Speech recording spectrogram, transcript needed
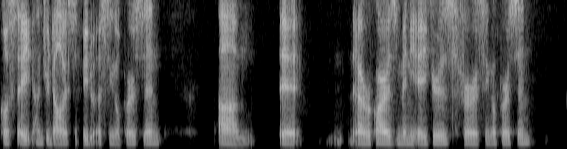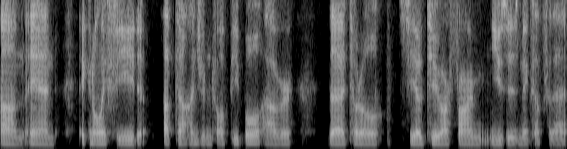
close to $800 to feed a single person. Um, it uh, requires many acres for a single person, um, and it can only feed up to 112 people. However, the total CO2 our farm uses makes up for that.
